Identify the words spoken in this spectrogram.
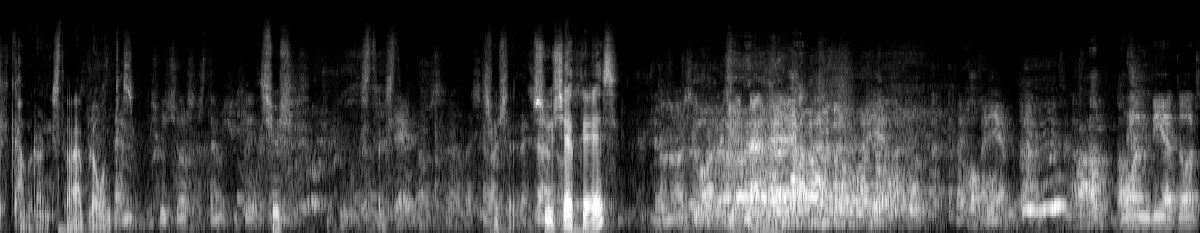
Que cabron, estava a preguntes. Xuxos, estem? Xuxet. Xuxet, què és? No, no, és igual. Bon dia a tots.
